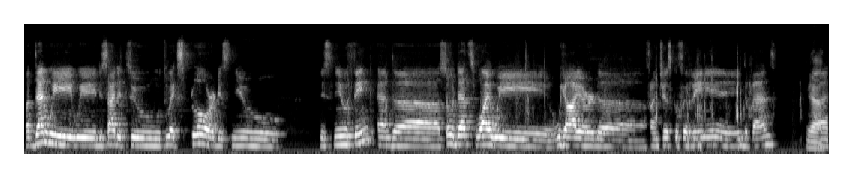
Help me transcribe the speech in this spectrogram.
But then we we decided to to explore this new this new thing, and uh, so that's why we we hired uh, Francesco Ferrini in the band. yeah, And,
